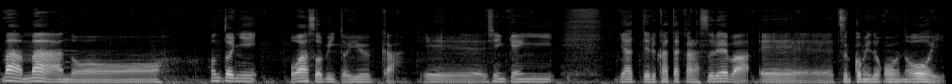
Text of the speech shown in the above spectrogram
まあまあ、あのー本当にお遊びというか、えー、真剣にやってる方からすれば、えー、ツッコミどころの多い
